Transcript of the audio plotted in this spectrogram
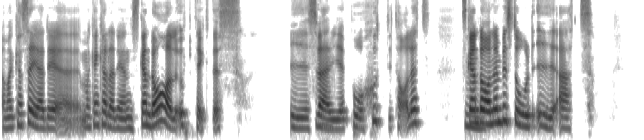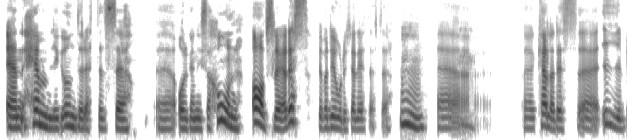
ja, man kan säga det, man kan kalla det en skandal upptäcktes i Sverige på 70-talet. Skandalen bestod i att en hemlig underrättelseorganisation avslöjades. Det var det ordet jag letade efter. Mm. Eh, eh, kallades eh, IB.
